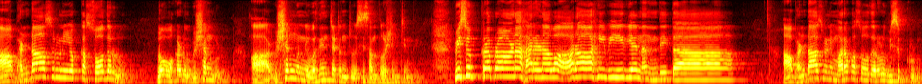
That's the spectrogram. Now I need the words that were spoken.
ఆ భండాసురుని యొక్క సోదరులులో ఒకడు విషంగుడు. ఆ విషంగుణ్ణి వధించటం చూసి సంతోషించింది. విశుక్ర ప్రాణహరణ వారాహి వీర్య నందిత. ఆ భండాసురుని మరొక సోదరుడు విశుక్రుడు.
